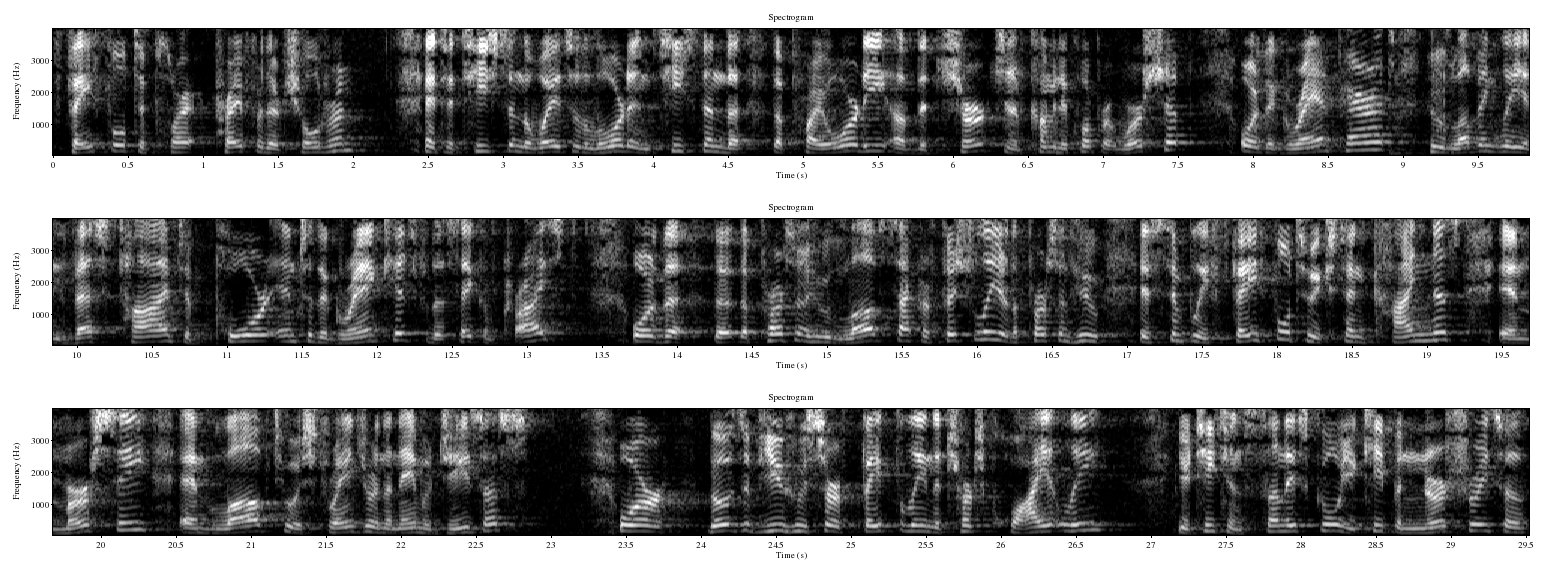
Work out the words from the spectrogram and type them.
faithful to pray for their children and to teach them the ways of the Lord and teach them the, the priority of the church and of coming to corporate worship, or the grandparent who lovingly invests time to pour into the grandkids for the sake of Christ, or the, the, the person who loves sacrificially, or the person who is simply faithful to extend kindness and mercy and love to a stranger in the name of Jesus, or those of you who serve faithfully in the church quietly you're teaching Sunday school. You keep a nursery so,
